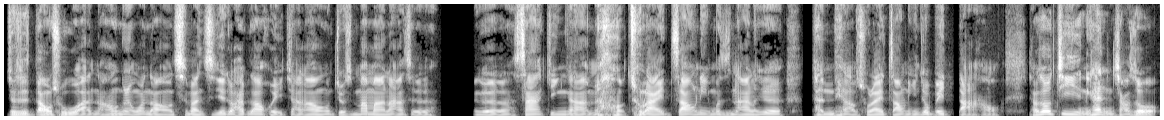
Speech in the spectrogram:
就是到处玩，然后可能玩到吃饭时间都还不知道回家，然后就是妈妈拿着那个纱巾啊，没有出来找你，我是拿那个藤条出来找你，就被打哈。小时候记忆，你看你小时候。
